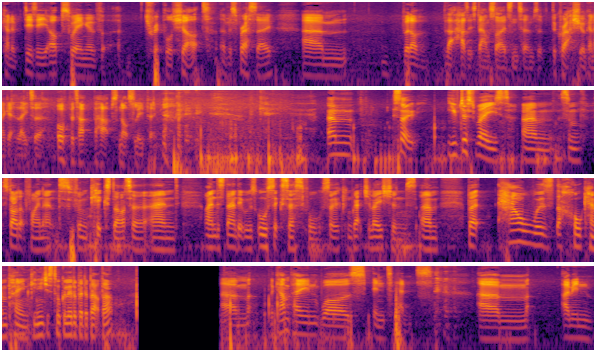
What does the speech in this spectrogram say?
kind of dizzy upswing of a triple shot of espresso. Um, but uh, that has its downsides in terms of the crash you're going to get later, or perhaps not sleeping. okay. Um, so you've just raised um, some startup finance from Kickstarter, and I understand it was all successful. So congratulations. Um, but how was the whole campaign? Can you just talk a little bit about that? Um, the campaign was intense. Um, I mean,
